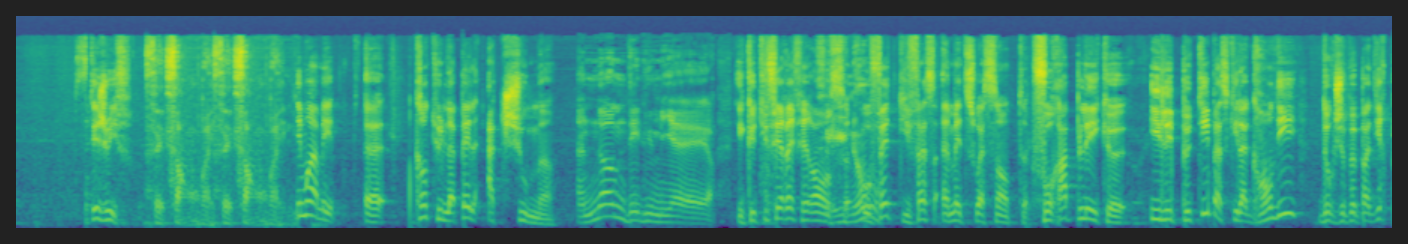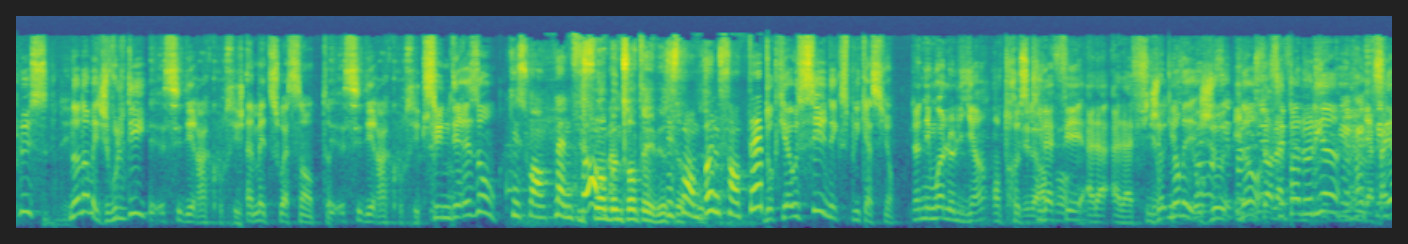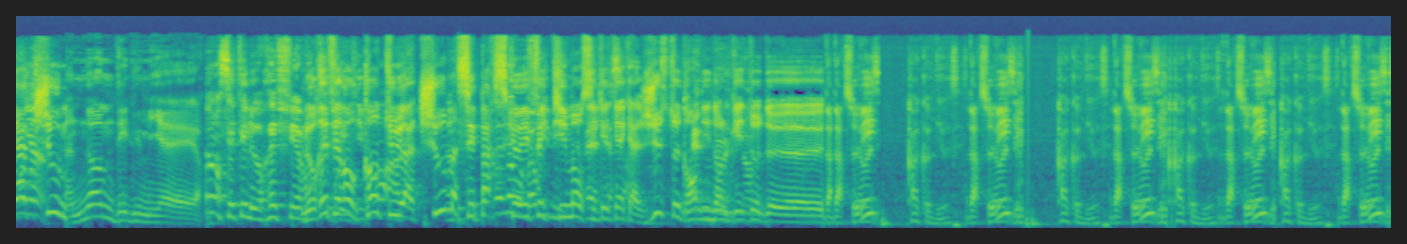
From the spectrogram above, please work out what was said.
T'es juif. C'est ça en vrai, c'est ça en vrai. Dis-moi, mais euh, quand tu l'appelles Hatchoum Un homme des Lumières. et que tu fais référence au fait qu'il fasse 1m60, faut rappeler que il est petit parce qu'il a grandi, donc je peux pas dire plus. Non, non, mais je vous le dis. C'est des raccourcis. 1m60. C'est des raccourcis. C'est une des raisons. Qu'ils soient en pleine forme, sont en bonne santé, bien sûr. soient en bonne santé. Donc il y a aussi une explication. Donnez-moi le lien entre ce qu'il a fait à la, à la fille. Je- non, mais je, non, c'est pas le lien. C'est. Hatchoum. Un homme des Lumières. Non, c'était le référent. Le référent, quand tu as Tchoum, c'est parce que bah oui, effectivement, c'est quelqu'un qui a juste grandi dans le ghetto de Varsovie. Cracovie aussi. Varsovie. Varsovie. Varsovie. Varsovie.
